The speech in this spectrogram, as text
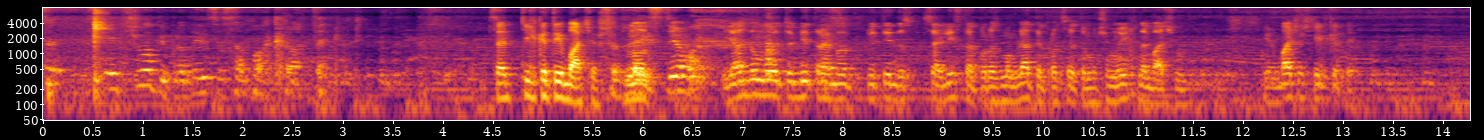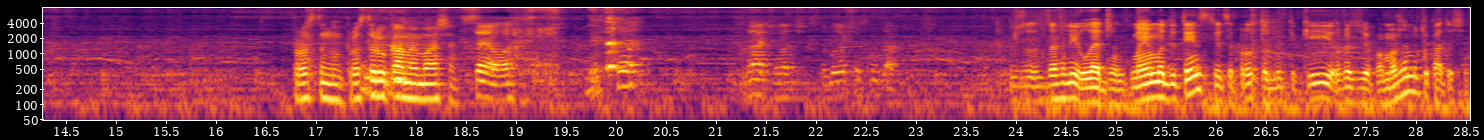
це в скейт-шопі продаються самокати? Це тільки ти бачиш. Для Ну, екстема? я думаю, тобі треба піти до спеціаліста порозмовляти про це, тому що ми їх не бачимо. Їх бачиш тільки ти. Просто, ну, просто руками Маша. Все, о. Да, чувак, з тобою було щось не так. Взагалі легенд. В моєму дитинстві це просто був такий роз'єб. А можна матюкатися?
